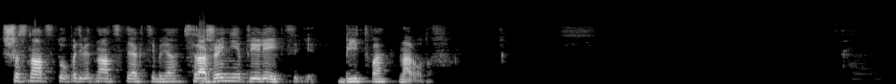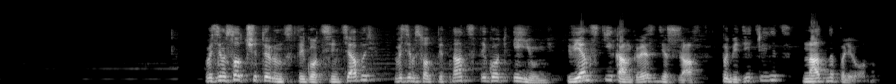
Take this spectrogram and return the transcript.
с 16 по 19 октября, сражение при Лейпциге, битва народов. (814 год сентябрь, 815 год июнь. Венский конгресс держав победительниц над Наполеоном.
